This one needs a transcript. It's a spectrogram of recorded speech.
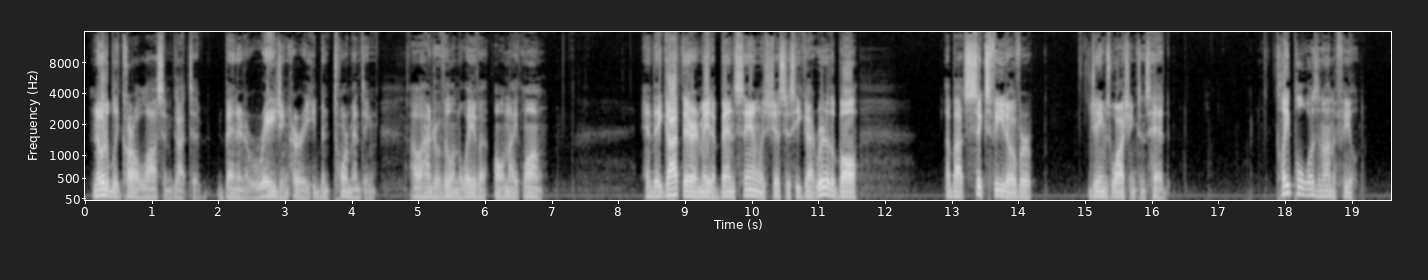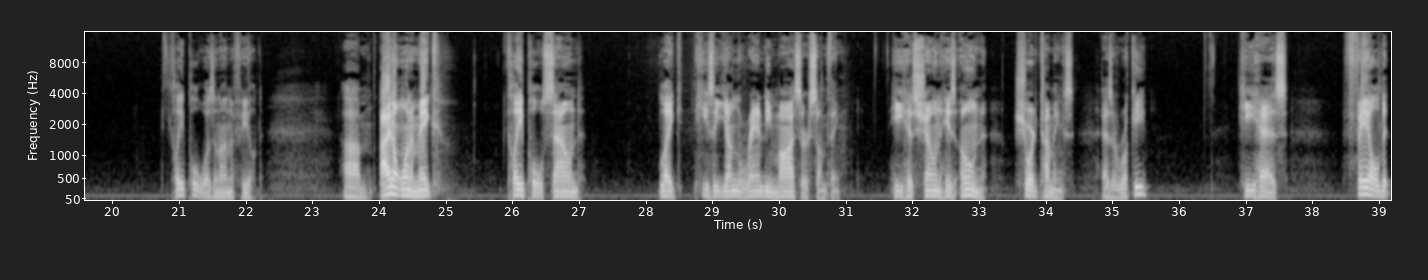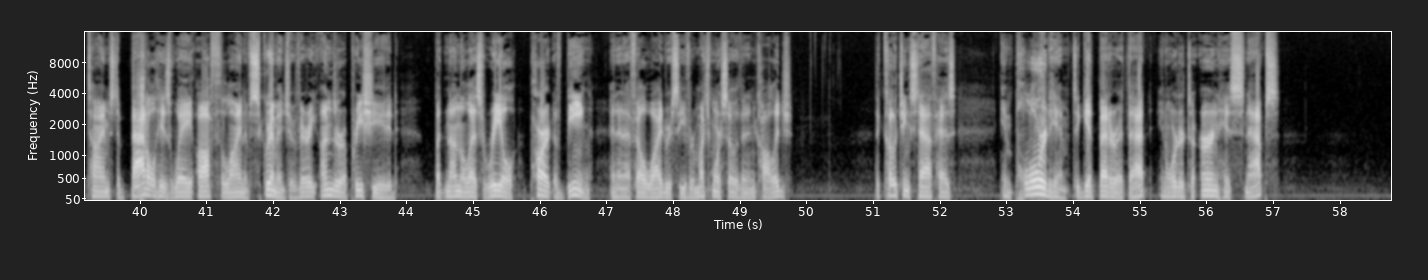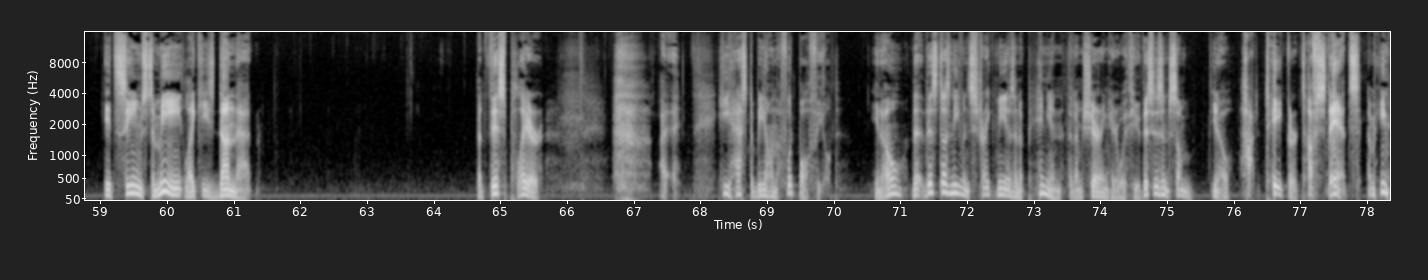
Notably, Carl Lawson got to Ben in a raging hurry. He'd been tormenting Alejandro Villanueva all night long. And they got there and made a Ben sandwich just as he got rid of the ball about six feet over James Washington's head. Claypool wasn't on the field. Claypool wasn't on the field. Um, I don't want to make Claypool sound like he's a young Randy Moss or something. He has shown his own shortcomings as a rookie. He has failed at times to battle his way off the line of scrimmage, a very underappreciated but nonetheless real part of being an NFL wide receiver, much more so than in college. The coaching staff has implored him to get better at that in order to earn his snaps. It seems to me like he's done that. But this player, I, he has to be on the football field. You know, Th- this doesn't even strike me as an opinion that I'm sharing here with you. This isn't some, you know, hot take or tough stance. I mean,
